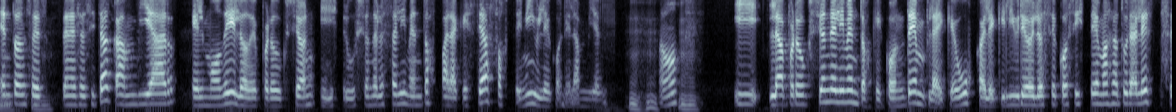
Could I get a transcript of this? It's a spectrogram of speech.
Entonces, se necesita cambiar el modelo de producción y distribución de los alimentos para que sea sostenible con el ambiente. Y la producción de alimentos que contempla y que busca el equilibrio de los ecosistemas naturales se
